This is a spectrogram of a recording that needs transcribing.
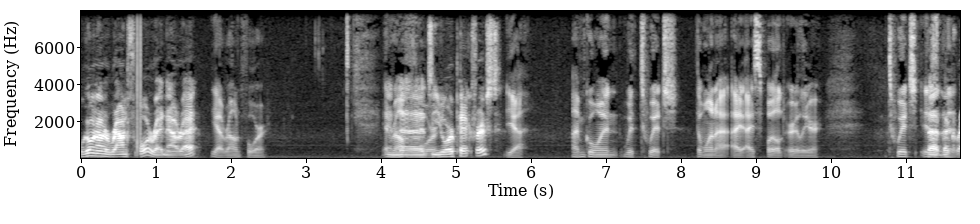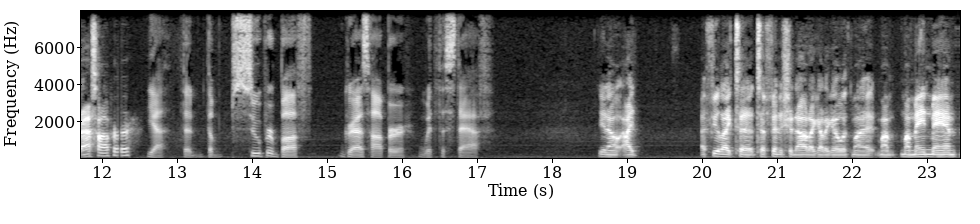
we're going on to round four right now, right? yeah, round 4. In And round uh, 4. it's your pick first. Yeah. I'm going with Twitch, the one I, I, I spoiled earlier. Twitch is The, the grasshopper. yeah, the the super buff grasshopper with the staff. you know, I I feel like to to finish it out, I got to go with my, my my main man.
